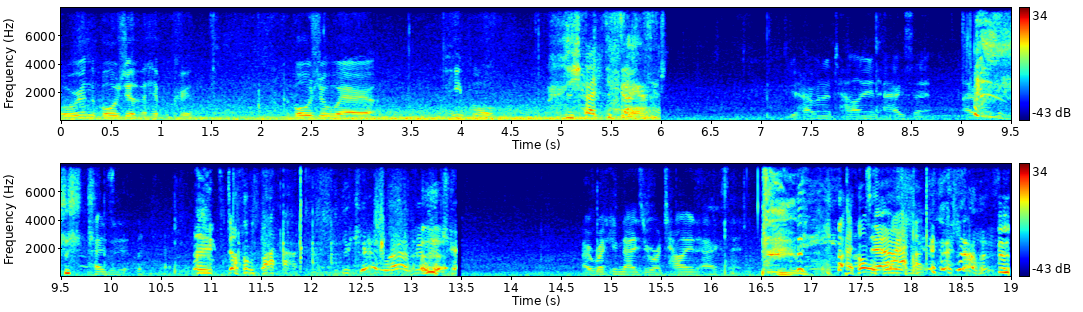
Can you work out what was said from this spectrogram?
Well, we're in the bullshit of the hypocrite. The bullshit where people. yeah, damn. You have an Italian accent. I recognize it. Don't laugh. You can't laugh. You can't. I recognize your Italian accent. Damn it.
